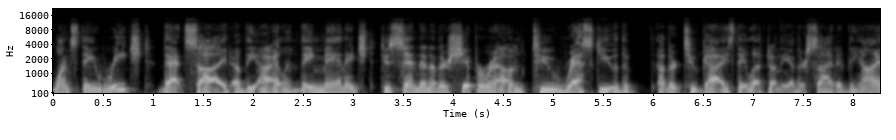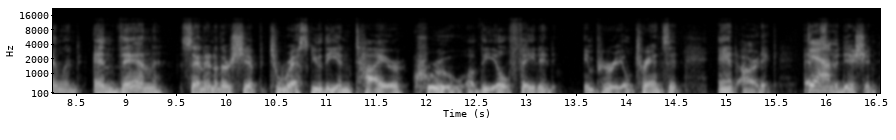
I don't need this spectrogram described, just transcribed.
Once they reached that side of the island, they managed to send another ship around to rescue the other two guys they left on the other side of the island, and then sent another ship to rescue the entire crew of the ill fated Imperial Transit Antarctic Down- expedition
